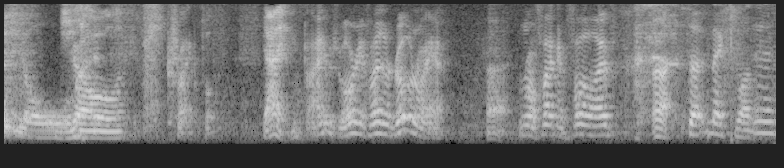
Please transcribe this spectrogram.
Joel. Joel. Crackpot. Games. James, what are you fucking doing around? Alright. I'm not fucking five. Alright, so next one. Uh,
